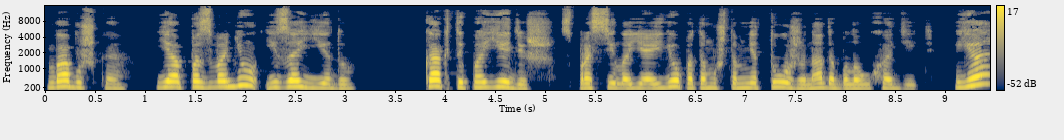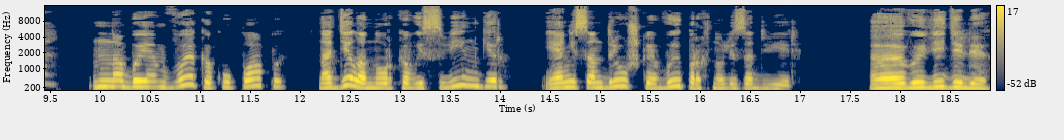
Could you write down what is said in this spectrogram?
«Бабушка, я позвоню и заеду. Как ты поедешь? спросила я ее, потому что мне тоже надо было уходить. Я на БМВ, как у папы, надела норковый свингер, и они с Андрюшкой выпорхнули за дверь. «А вы видели?»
